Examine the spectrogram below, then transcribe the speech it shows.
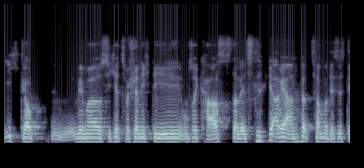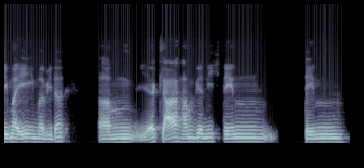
ich glaube, wenn man sich jetzt wahrscheinlich die, unsere Casts der letzten Jahre anhört, haben wir dieses Thema eh immer wieder. Ähm, ja, klar haben wir nicht den, den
